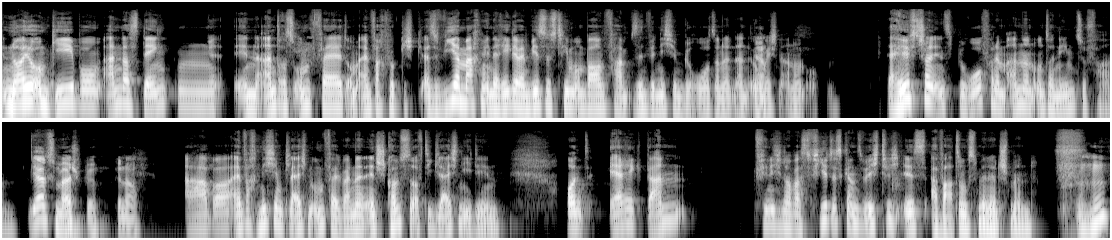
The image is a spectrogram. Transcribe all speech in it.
neue Umgebung, anders denken, in ein anderes Umfeld, um einfach wirklich, also wir machen in der Regel, wenn wir System umbauen, sind wir nicht im Büro, sondern an irgendwelchen anderen Orten. Da hilft schon ins Büro von einem anderen Unternehmen zu fahren Ja, zum Beispiel, genau. aber einfach nicht im gleichen Umfeld, weil dann kommst du auf die gleichen Ideen. Und Erik, dann finde ich noch was viertes ganz wichtig ist Erwartungsmanagement. Mhm.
